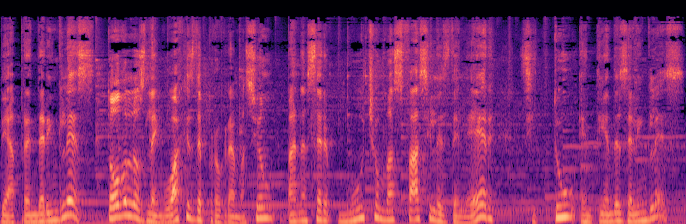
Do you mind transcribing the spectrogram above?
de aprender inglés. Todos los lenguajes de programación van a ser mucho más fáciles de leer si tú entiendes el inglés.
